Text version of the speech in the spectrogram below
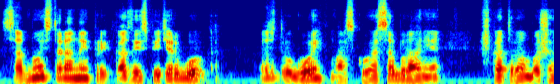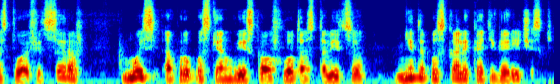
С одной стороны приказы из Петербурга, с другой – морское собрание, в котором большинство офицеров мысль о пропуске английского флота в столицу не допускали категорически.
